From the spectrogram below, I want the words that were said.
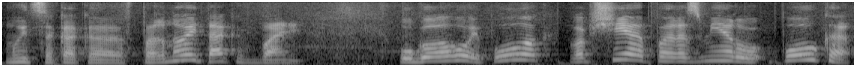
мыться как э, в парной, так и в бане. Угловой полок. Вообще, по размеру полка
